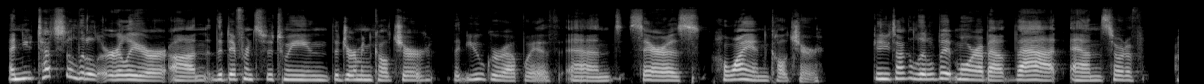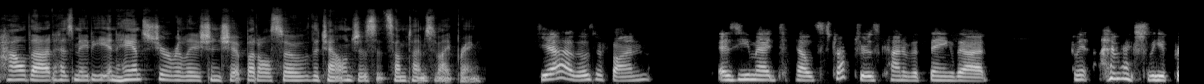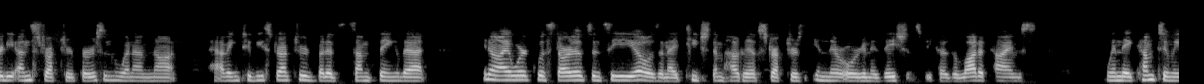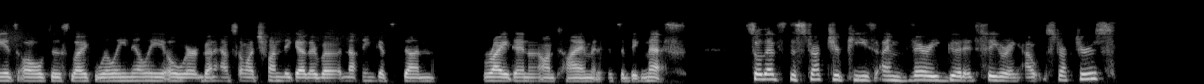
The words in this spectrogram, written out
And you touched a little earlier on the difference between the German culture that you grew up with and Sarah's Hawaiian culture. Can you talk a little bit more about that and sort of how that has maybe enhanced your relationship, but also the challenges it sometimes might bring? Yeah, those are fun. As you might tell, structure is kind of a thing that I mean, I'm actually a pretty unstructured person when I'm not having to be structured, but it's something that, you know, I work with startups and CEOs and I teach them how to have structures in their organizations because a lot of times when they come to me, it's all just like willy nilly. Oh, we're going to have so much fun together, but nothing gets done right and on time and it's a big mess. So that's the structure piece. I'm very good at figuring out structures,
